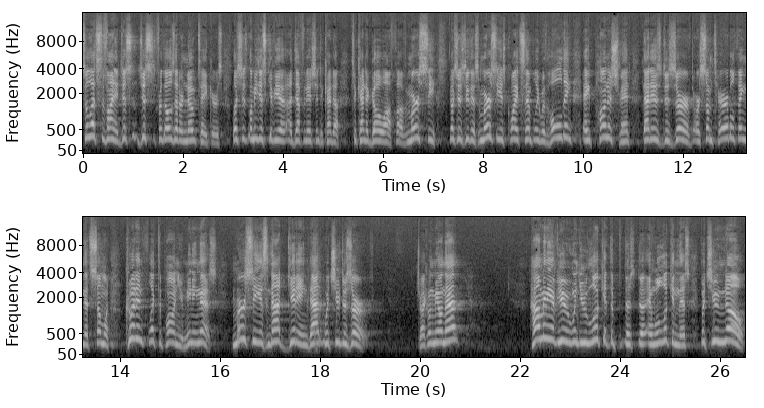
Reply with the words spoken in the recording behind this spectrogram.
So let's define it. Just, just for those that are note takers, let's just let me just give you a, a definition to kind of to kind of go off of. Mercy, let's just do this. Mercy is quite simply withholding a punishment that is deserved or some terrible thing that someone could inflict upon you. Meaning this mercy is not getting that which you deserve. Track with me on that? How many of you, when you look at the, the, the, and we'll look in this, but you know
